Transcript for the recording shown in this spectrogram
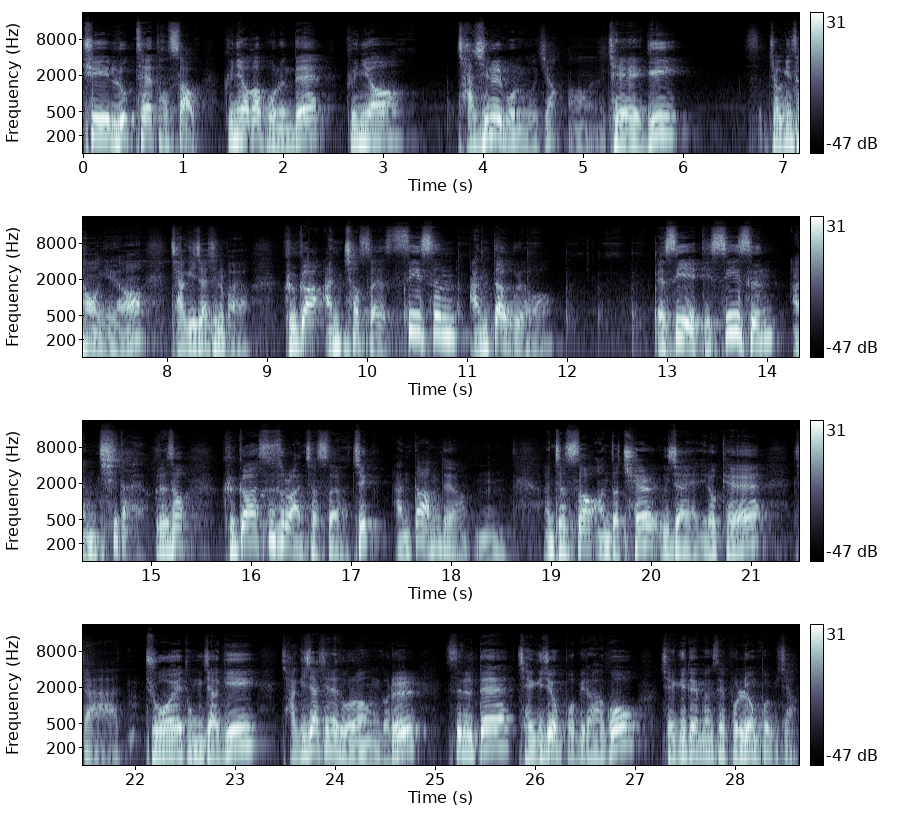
She looked at herself. 그녀가 보는데 그녀 자신을 보는 거죠. 어, 제귀적인 상황이에요. 자기 자신을 봐요. 그가 안 쳤어요. sit은 앉다고요. SEAT, sit은 앉히다요. 그래서 그가 스스로 앉혔어요. 즉, 앉다 하면 돼요. 음. 앉혔어, on the chair, 의자에. 이렇게, 자, 주어의 동작이 자기 자신에 돌아온 거를 쓸 때 제기제 용법이라 하고, 제기대명사의 본래 용법이죠.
